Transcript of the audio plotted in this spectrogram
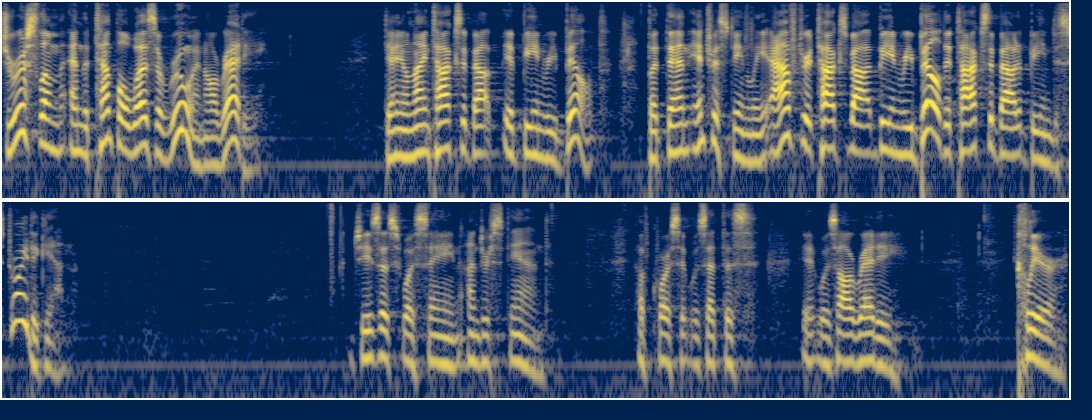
Jerusalem and the temple was a ruin already. Daniel 9 talks about it being rebuilt. But then, interestingly, after it talks about it being rebuilt, it talks about it being destroyed again. Jesus was saying, understand. Of course, it was at this, it was already clear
